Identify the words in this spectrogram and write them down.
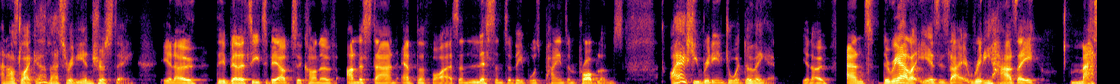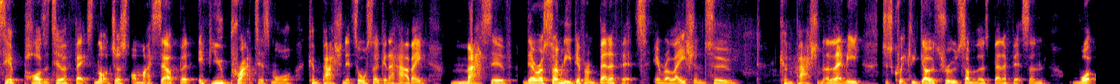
and I was like, oh, that's really interesting. You know, the ability to be able to kind of understand, empathize, and listen to people's pains and problems. I actually really enjoy doing it. You know, and the reality is, is that it really has a massive positive effects, not just on myself, but if you practice more compassion, it's also going to have a massive, there are so many different benefits in relation to compassion. And let me just quickly go through some of those benefits and what,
